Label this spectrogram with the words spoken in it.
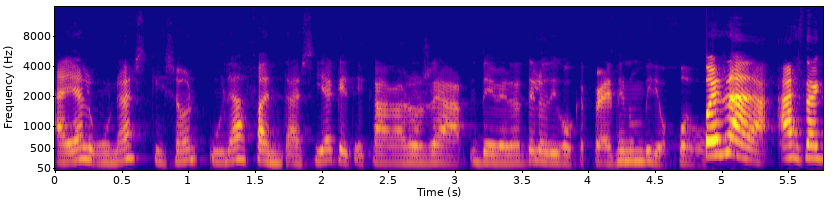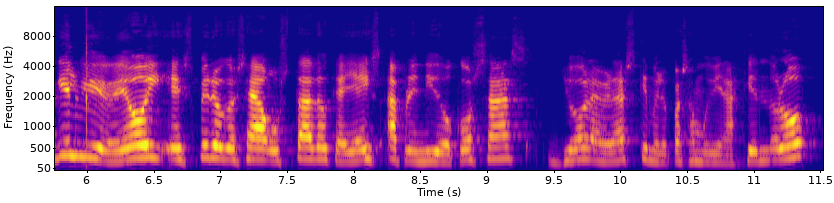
Hay algunas que son una fantasía que te cagas, o sea, de verdad te lo digo, que parecen un videojuego. Pues nada, hasta aquí el vídeo hoy. Espero que os haya gustado, que hayáis aprendido cosas. Yo la verdad es que me lo paso muy bien haciéndolo.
